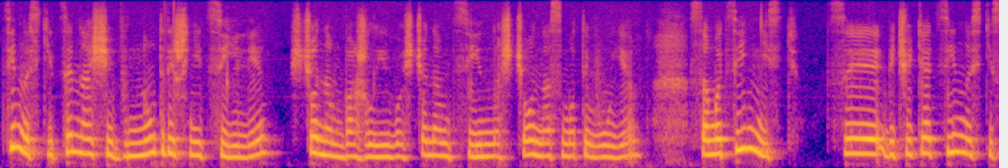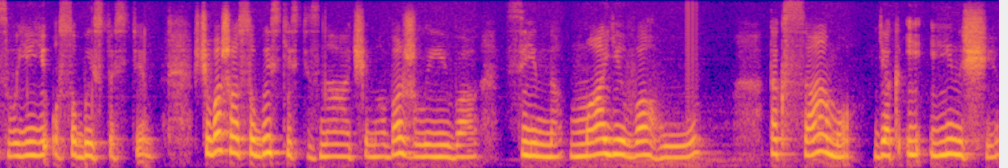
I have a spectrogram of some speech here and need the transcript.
Цінності це наші внутрішні цілі, що нам важливо, що нам цінно, що нас мотивує. Самоцінність це відчуття цінності своєї особистості, що ваша особистість значима, важлива, цінна, має вагу, так само, як і інші,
